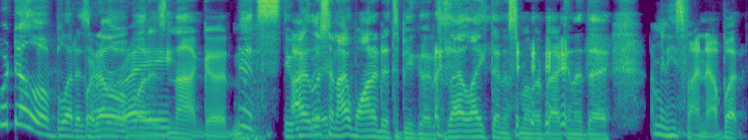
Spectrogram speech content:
Bordello of Blood is Bordello alright. of Blood is not good. It's stupid. I listen, I wanted it to be good because I liked Dennis Miller back in the day. I mean, he's fine now, but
